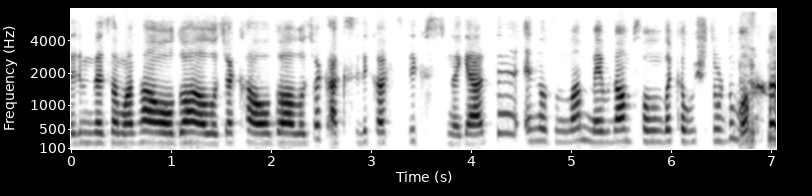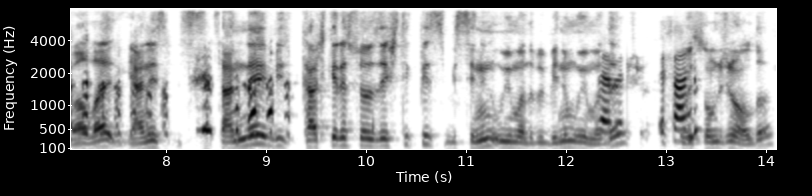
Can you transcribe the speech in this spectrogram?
Dedim ne zaman ha oldu ha olacak ha oldu ha olacak. Aksilik aksilik üstüne geldi. En azından Mevlam sonunda kavuşturdu mu? Vallahi yani senle bir kaç kere sözleştik biz. Bir senin uyumadı, bir benim uyumadı. Evet. Böyle Efendim? sonucu ne oldu?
